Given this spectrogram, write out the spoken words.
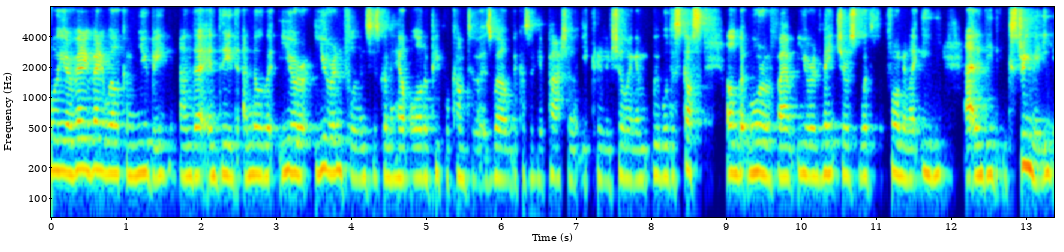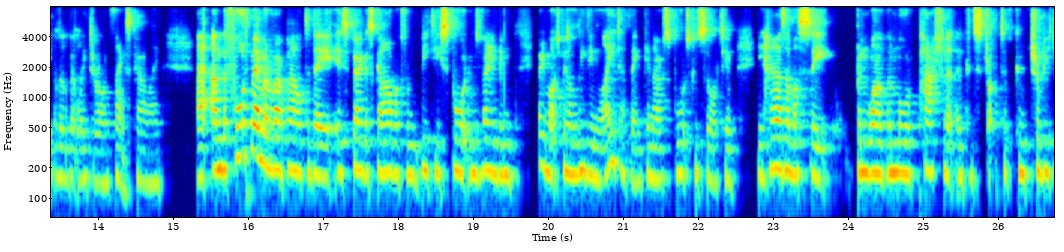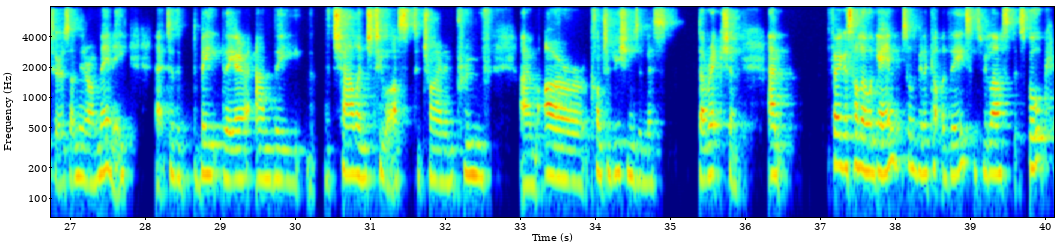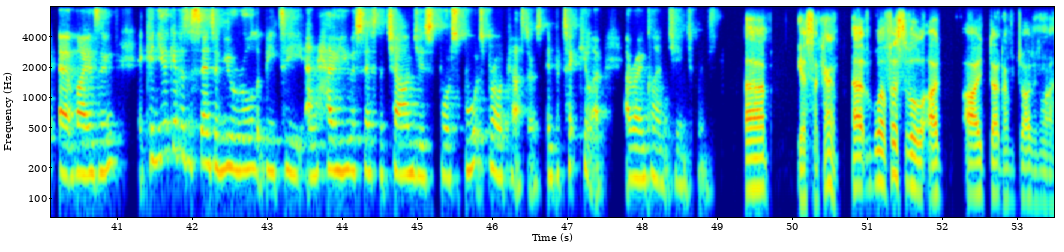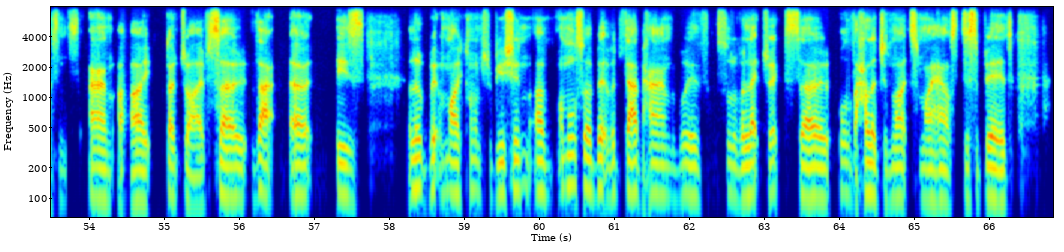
Well, you're a very, very welcome newbie, and uh, indeed, I know that your your influence is going to help a lot of people come to it as well because of your passion that you're clearly showing. And we will discuss a little bit more of um, your adventures with Formula E and indeed Extreme E a little bit later on. Thanks, Caroline. Uh, and the fourth member of our panel today is Fergus Garber from BT Sport, who's very been very much been a leading light, I think, in our sports consortium. He has, I must say, been one of the more passionate and constructive contributors, and there are many, uh, to the debate there and the, the challenge to us to try and improve um, our contributions in this direction. And Fergus, hello again. It's only been a couple of days since we last spoke uh, via Zoom. Can you give us a sense of your role at BT and how you assess the challenges for sports broadcasters in particular around climate change, please? Um, yes, I can. Uh, well, first of all, I, I don't have a driving license and I don't drive. So that uh, is a little bit of my contribution. I'm, I'm also a bit of a dab hand with sort of electrics. So all the halogen lights in my house disappeared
